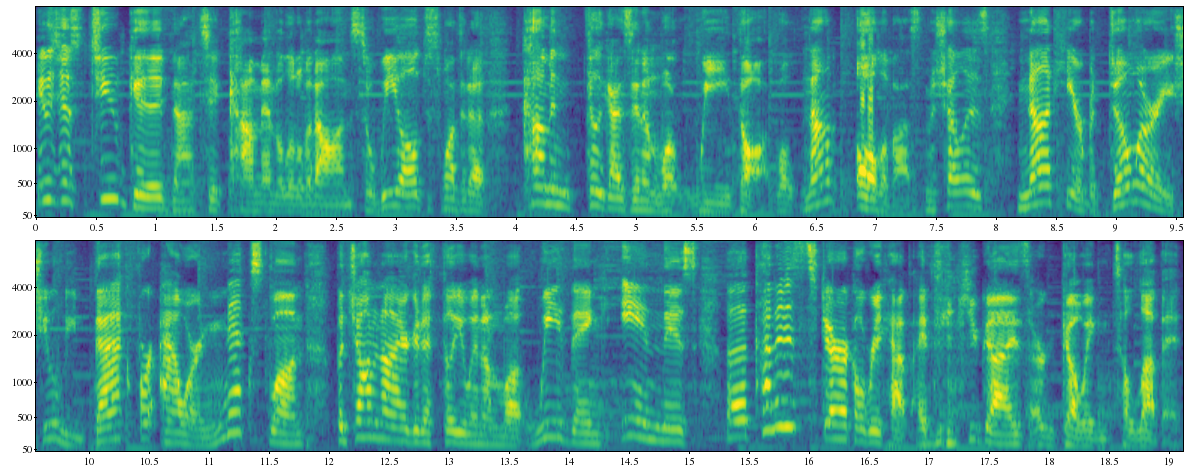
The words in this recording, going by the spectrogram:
It was just too good not to comment a little bit on, so we all just wanted to come and fill you guys in on what we thought. Well, not all of us. Michelle is not here, but don't worry, she will be back for our next one. But John and I are going to fill you in on what we think in this uh, kind of hysterical recap. I think you guys are going to love it.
